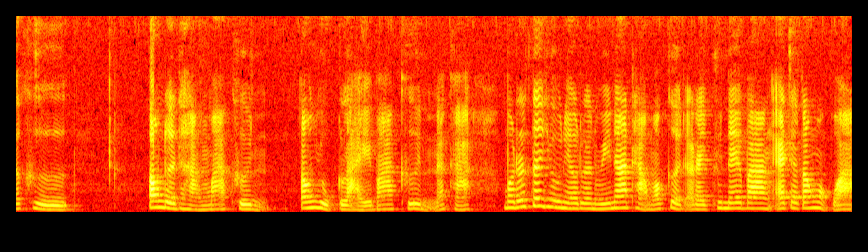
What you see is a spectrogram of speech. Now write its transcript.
ก็คือ ต้องเดินทางมากขึ้น ต้องอยู่ไกลมากขึ้นนะคะมฤตยูในเรือนวินาถามว่าเกิดอะไรขึ้นได้บ้าง แอดจะต้องบอกว่า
